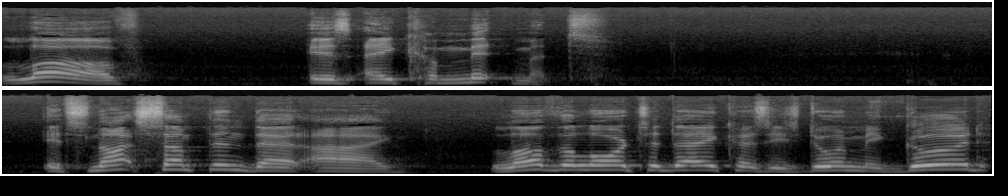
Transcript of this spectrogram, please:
Love is a commitment. It's not something that I love the Lord today because He's doing me good,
